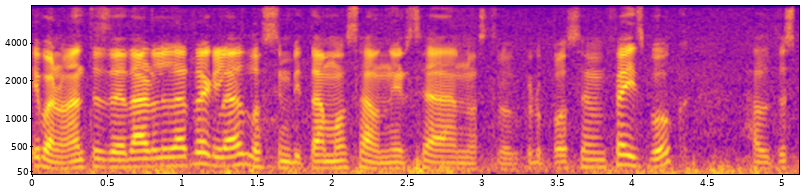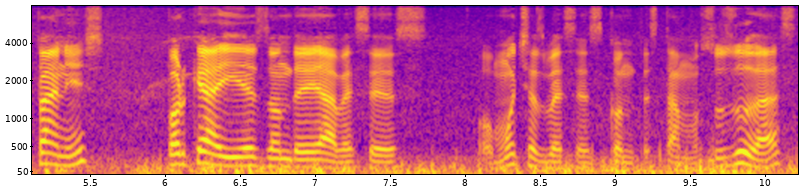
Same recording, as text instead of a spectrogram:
Y bueno, antes de darle las reglas, los invitamos a unirse a nuestros grupos en Facebook, How to Spanish, porque ahí es donde a veces o muchas veces contestamos sus dudas.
